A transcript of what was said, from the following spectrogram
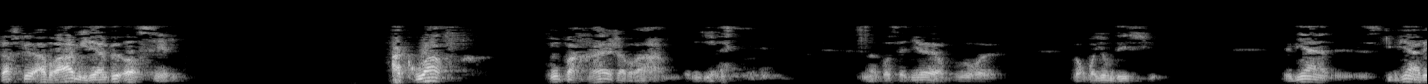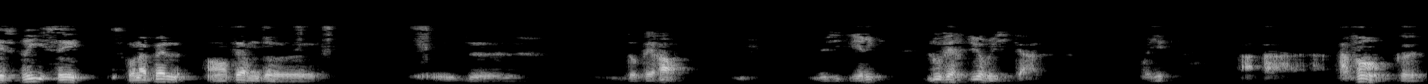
parce que Abraham, il est un peu hors série. À quoi comparerais-je Abraham, comme dirait. Notre Seigneur pour euh, le royaume des cieux. Eh bien, ce qui me vient à l'esprit, c'est ce qu'on appelle, en termes de, d'opéra, musique lyrique, l'ouverture musicale. Vous voyez, avant que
